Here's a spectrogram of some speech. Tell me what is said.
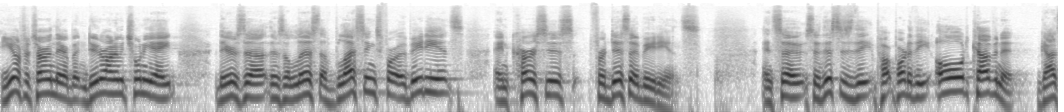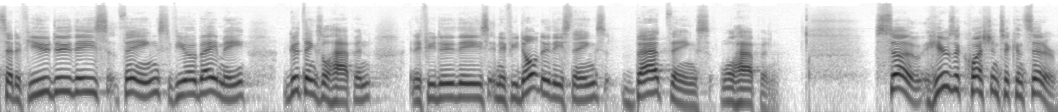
You don't have to turn there, but in Deuteronomy 28, there's a, there's a list of blessings for obedience and curses for disobedience. And so, so this is the part of the old covenant. God said, if you do these things, if you obey me, good things will happen. And if you do these, and if you don't do these things, bad things will happen. So here's a question to consider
